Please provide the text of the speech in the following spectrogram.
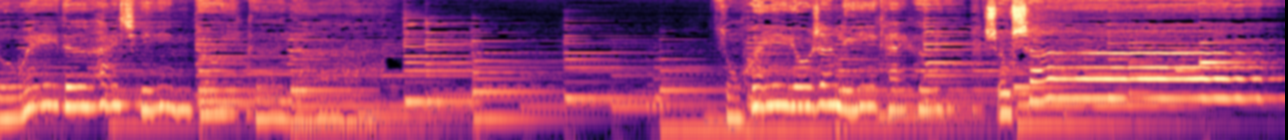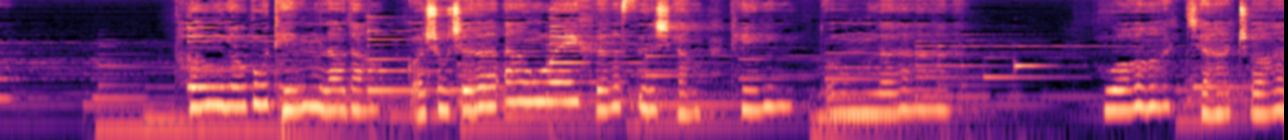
所谓的爱情都一个样，总会有人离开和受伤。朋友不停唠叨，灌输着安慰和思想，听懂了，我假装。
